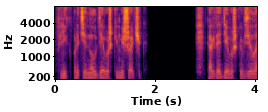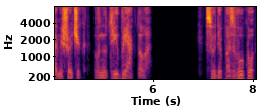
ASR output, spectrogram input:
Флик протянул девушке мешочек. Когда девушка взяла мешочек, внутри брякнула. Судя по звуку,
